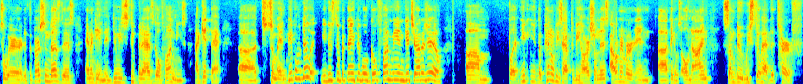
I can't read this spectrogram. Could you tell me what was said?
to where if the person does this, and again they do these stupid ass GoFundmes, I get that. Uh, some and people do it. You do stupid things, people go fund me and get you out of jail. Um, but you, you, the penalties have to be harsh on this. I remember in uh, I think it was 09, some dude, we still had the turf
